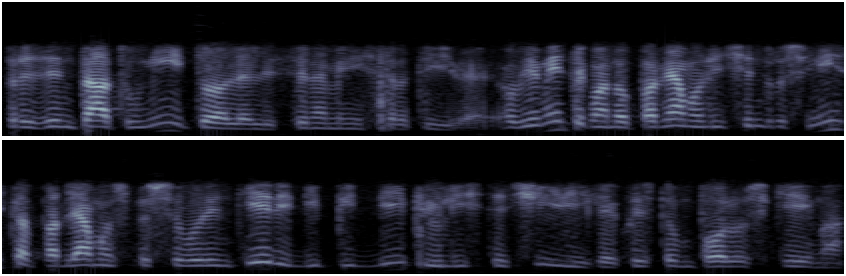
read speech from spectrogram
presentato unito alle elezioni amministrative. Ovviamente quando parliamo di centro-sinistra parliamo spesso e volentieri di PD più liste civiche, questo è un po' lo schema.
